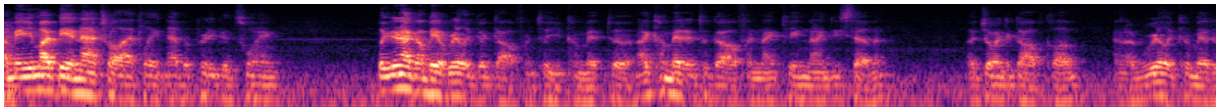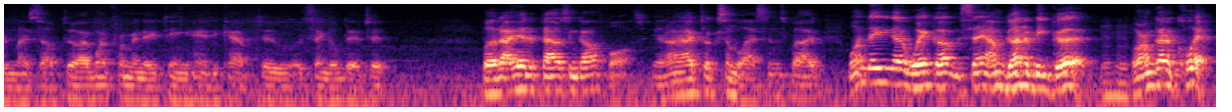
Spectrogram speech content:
I mean, you might be a natural athlete and have a pretty good swing, but you're not going to be a really good golfer until you commit to it. I committed to golf in 1997. I joined a golf club and I really committed myself to. it. I went from an 18 handicap to a single digit. But I hit a thousand golf balls, you know, and I took some lessons. But one day you got to wake up and say, I'm going to be good Mhm. or I'm going to quit.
